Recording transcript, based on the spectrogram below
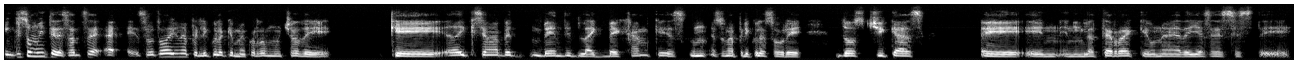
incluso muy interesantes, eh, eh, sobre todo hay una película que me acuerdo mucho de que, que se llama Bendit Like Beckham, que es, es una película sobre dos chicas eh, en, en, Inglaterra, que una de ellas es este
